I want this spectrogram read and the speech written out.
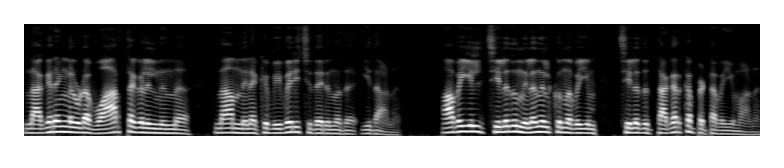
നഗരങ്ങളുടെ വാർത്തകളിൽ നിന്ന് നാം നിനക്ക് വിവരിച്ചു തരുന്നത് ഇതാണ്. അവയിൽ ചിലത് നിലനിൽക്കുന്നവയും ചിലത് തകർക്കപ്പെട്ടവയുമാണ്.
